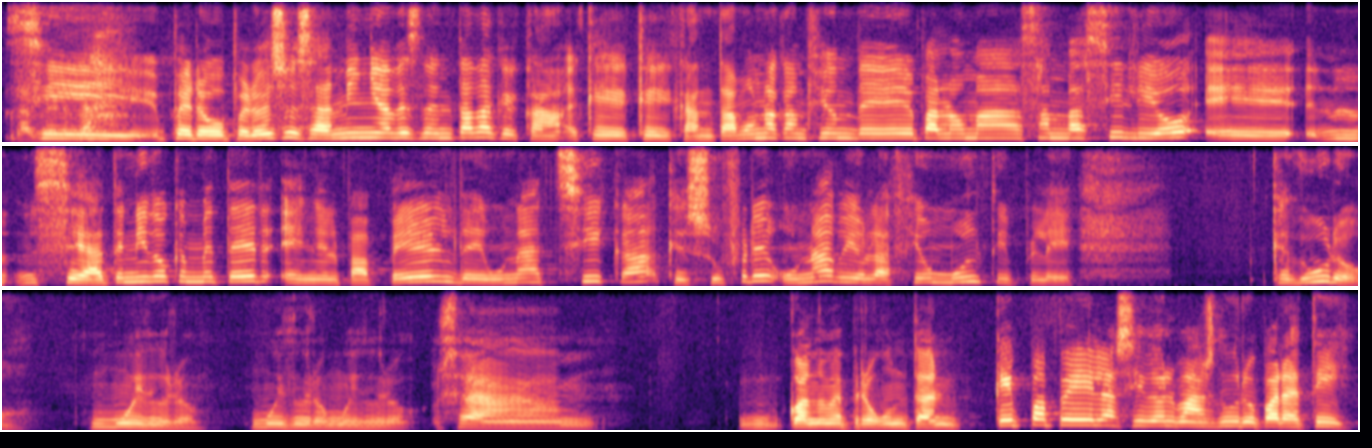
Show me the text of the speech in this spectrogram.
la sí, pero, pero eso, esa niña desdentada que, que que, cantaba una canción de Paloma San Basilio, eh, se ha tenido que meter en el papel de una chica que sufre una violación múltiple. Qué duro. Muy duro, muy duro, muy duro. O sea, cuando me preguntan, ¿qué papel ha sido el más duro para ti?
